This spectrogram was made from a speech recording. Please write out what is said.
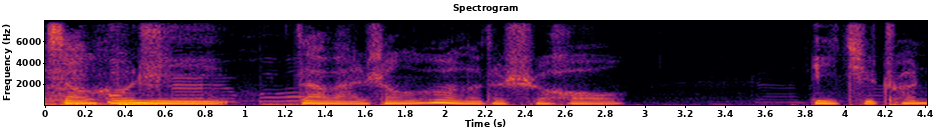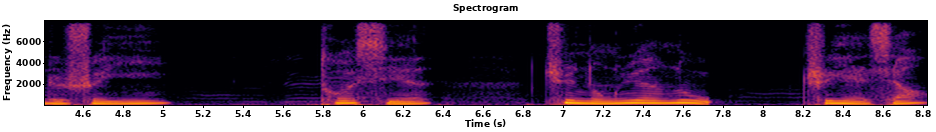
想和你在晚上饿了的时候，一起穿着睡衣、拖鞋，去农院路吃夜宵。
